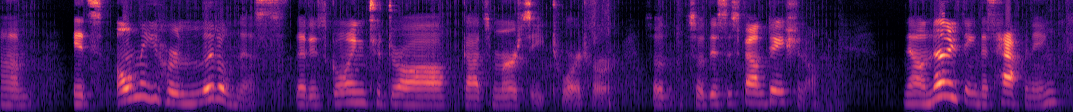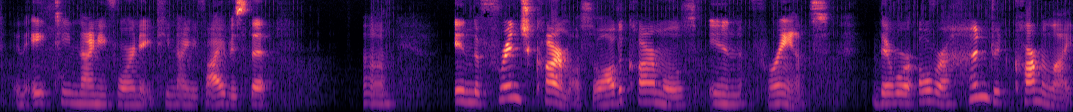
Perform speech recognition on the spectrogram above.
um, it's only her littleness that is going to draw God's mercy toward her. So, so this is foundational. Now, another thing that's happening in 1894 and 1895 is that um, in the French Carmel, so all the Carmels in France, there were over a hundred Carmelite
